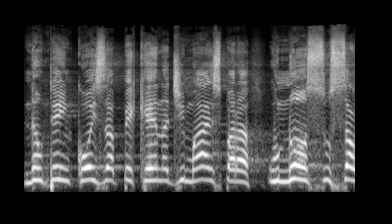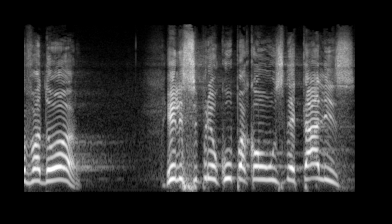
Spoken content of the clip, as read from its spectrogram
Não tem coisa pequena demais para o nosso Salvador. Ele se preocupa com os detalhes,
